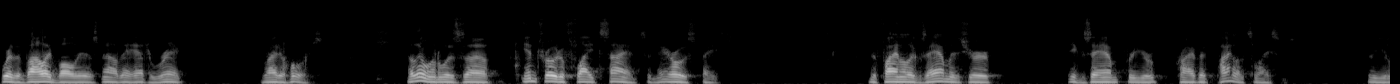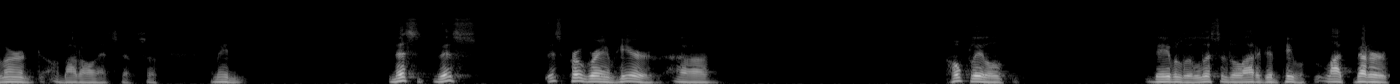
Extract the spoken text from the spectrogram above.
where the volleyball is now. They had a rink. Ride a horse. Another one was uh, Intro to Flight Science and Aerospace. The final exam is your exam for your private pilot's license. So you learn about all that stuff. So, I mean, this this this program here, uh, hopefully it'll be able to listen to a lot of good people, a lot better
